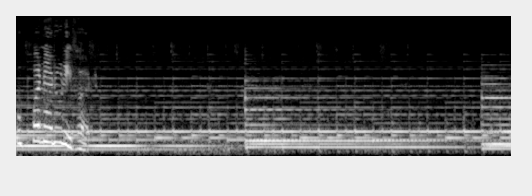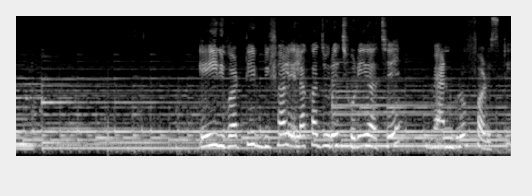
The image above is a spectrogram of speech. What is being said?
Uppanaru river এই রিভারটির বিশাল এলাকা জুড়ে ছড়িয়ে আছে ম্যানগ্রোভ ফরেস্টটি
